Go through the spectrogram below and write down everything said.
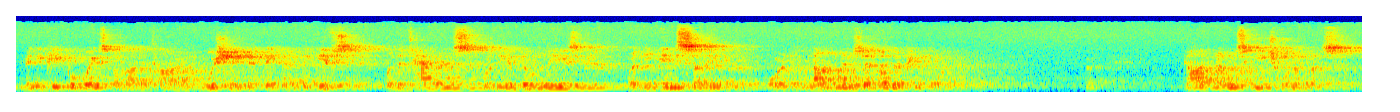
Many people waste a lot of time wishing that they had the gifts or the talents or the abilities or the insight or the knowledge that other people have. God knows each one of us,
